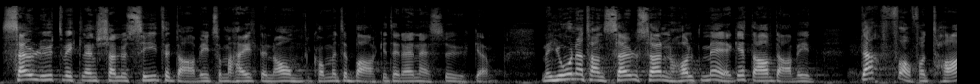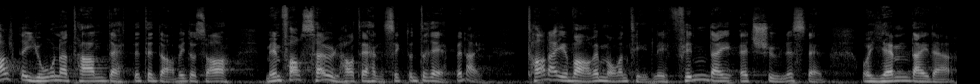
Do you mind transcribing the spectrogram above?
Saul utvikler en sjalusi til David som er helt enorm. Det kommer tilbake til det neste uke. Men Jonathan, Sauls sønn, holdt meget av David. Derfor fortalte Jonathan dette til David og sa Min far Saul har til hensikt å drepe deg. Ta deg i vare i morgen tidlig. Finn deg et skjulested og gjem deg der.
